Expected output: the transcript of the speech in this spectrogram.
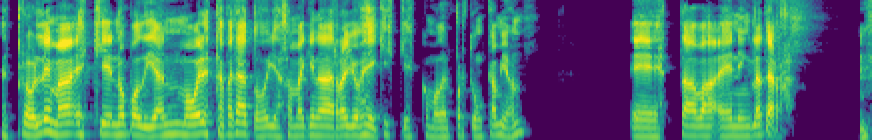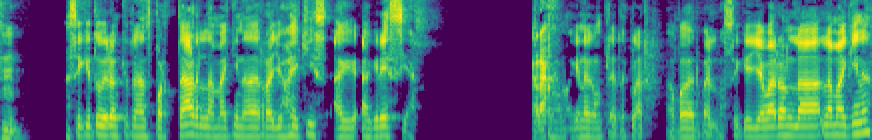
El problema es que no podían mover este aparato y esa máquina de rayos X, que es como del puerto de un camión, eh, estaba en Inglaterra. Así que tuvieron que transportar la máquina de rayos X a, a Grecia. La Carajo. máquina completa, claro, para poder verlo. Así que llevaron la, la máquina.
